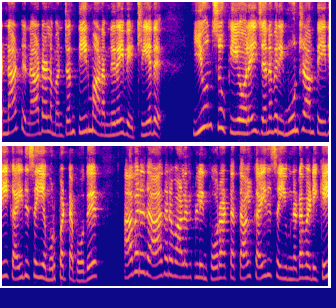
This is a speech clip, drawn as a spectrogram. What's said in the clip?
அந்நாட்டு நாடாளுமன்றம் தீர்மானம் நிறைவேற்றியது. யூன் சுக் இயோலை ஜனவரி மூன்றாம் தேதி கைது செய்ய முற்பட்ட போது அவரது ஆதரவாளர்களின் போராட்டத்தால் கைது செய்யும் நடவடிக்கை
